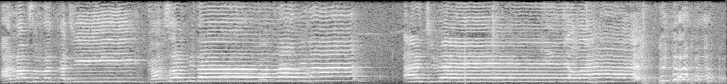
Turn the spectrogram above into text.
알람 설정까지 감사합니다 감사합니다. 안주맨 인정아.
